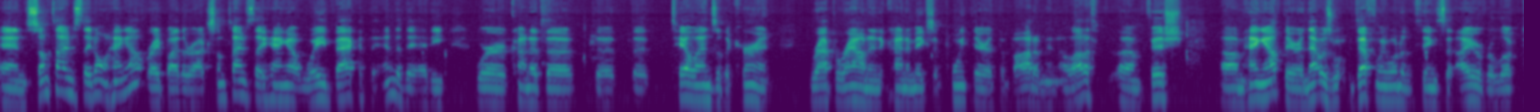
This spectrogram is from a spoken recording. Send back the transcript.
And sometimes they don't hang out right by the rock. Sometimes they hang out way back at the end of the eddy where kind of the the, the tail ends of the current wrap around and it kind of makes a point there at the bottom. And a lot of um, fish um, hang out there and that was definitely one of the things that i overlooked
